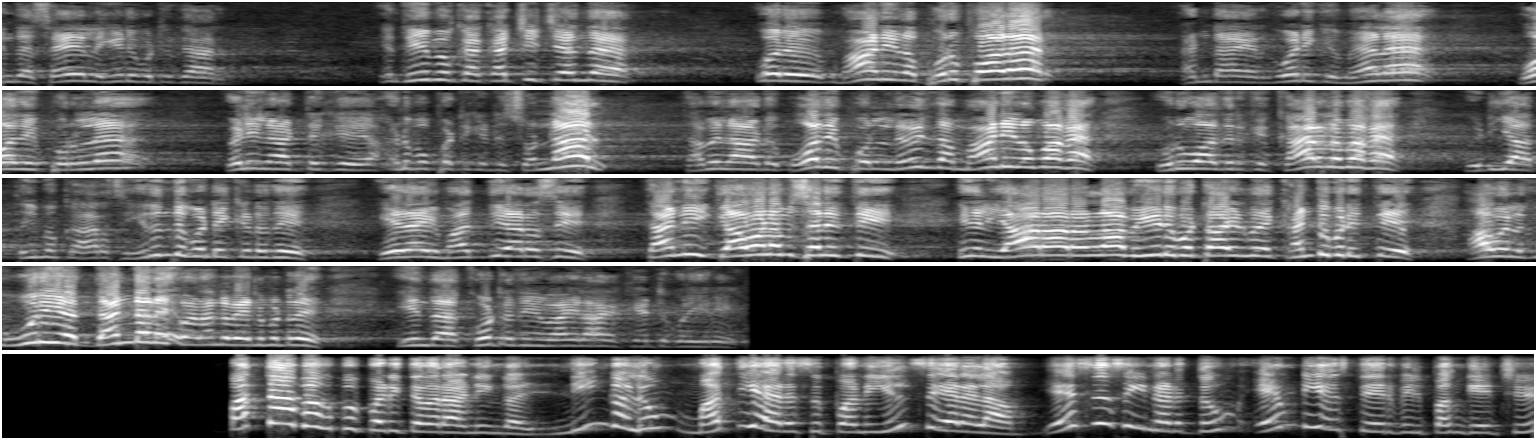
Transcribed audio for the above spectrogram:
இந்த செயலில் ஈடுபட்டிருக்கார். திமுக கட்சி சேர்ந்த ஒரு மாநில பொறுப்பாளர் ரெண்டாயிரம் கோடிக்கு மேல போதைப் பொருளை வெளிநாட்டுக்கு அனுப்பப்பட்டு சொன்னால் தமிழ்நாடு போதைப் பொருள் நிறைந்த மாநிலமாக உருவாவதற்கு காரணமாக விடியா திமுக அரசு இருந்து கொண்டிருக்கிறது இதை மத்திய அரசு தனி கவனம் செலுத்தி இதில் யாரெல்லாம் ஈடுபட்டார் என்பதை கண்டுபிடித்து அவர்களுக்கு உரிய தண்டனை வழங்க வேண்டும் என்று இந்த கூட்டத்தின் வாயிலாக கேட்டுக்கொள்கிறேன். பத்தாம் வகுப்பு படித்தவரா நீங்கள்? நீங்களும் மத்திய அரசு பணியில் சேரலாம். எஸ்எஸ்சி நடத்தும் எம்டிஎஸ் தேர்வில் பங்கேற்று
